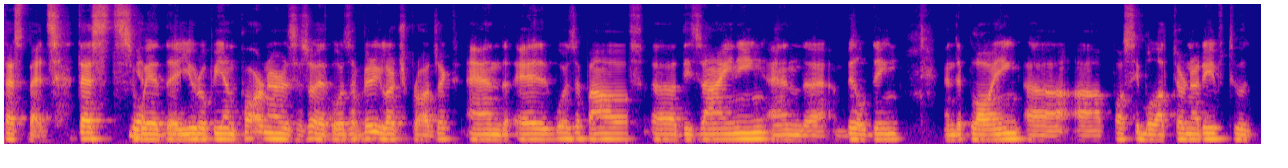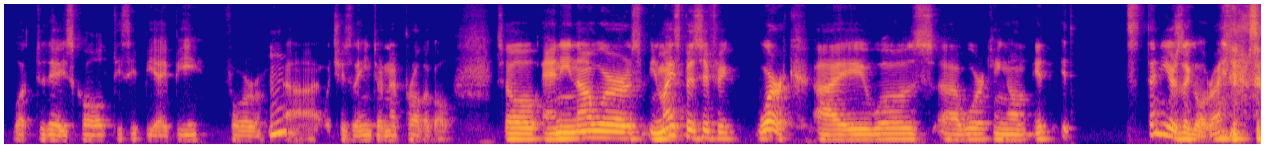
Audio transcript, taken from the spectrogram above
test beds tests yeah. with the european partners so it was a very large project and it was about uh, designing and uh, building and deploying uh, a possible alternative to what today is called tcp/ip for mm-hmm. Uh, which is the internet protocol so and in our in my specific work i was uh, working on it, it 10 years ago, right? so,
